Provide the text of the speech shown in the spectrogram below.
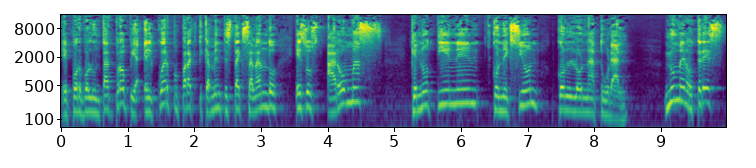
eh, por voluntad propia. El cuerpo prácticamente está exhalando esos aromas que no tienen conexión con lo natural. Número 3.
